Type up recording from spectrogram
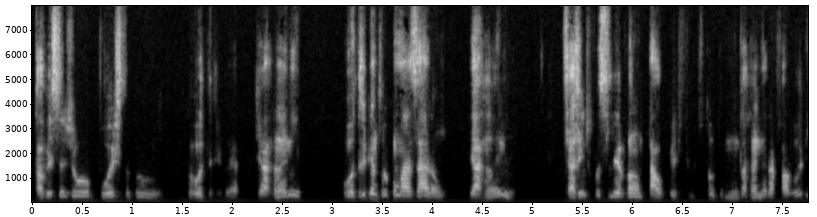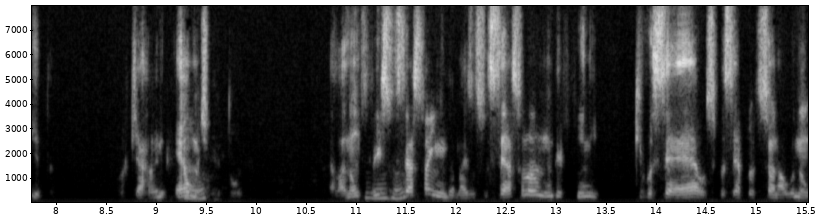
Talvez seja o oposto do, do Rodrigo, né? Porque a Rani. O Rodrigo entrou com o Azarão. E a Rani se a gente fosse levantar o perfil de todo mundo, a Rani era a favorita. Porque a Rani é uma uhum. escritora. Ela não fez uhum. sucesso ainda, mas o sucesso não, define que você é, ou se você é profissional ou não,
